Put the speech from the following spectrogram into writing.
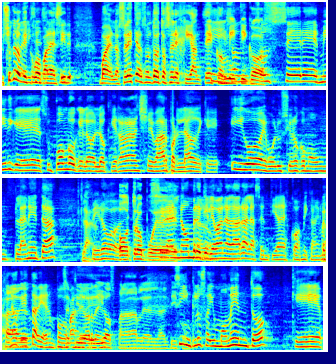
Yo creo que es como licencia, para sí. decir, bueno, los celestials son todos estos seres gigantescos, son- míticos. Son seres míticos que supongo que lo, lo querrán llevar por el lado de que Igo evolucionó como un planeta. Claro. Pero Otro puede- será el nombre que Claro. le van a dar a las entidades cósmicas. Me imagino para que darle está bien, un poco más de sentido orden. Dios para darle al, al tipo. Sí, incluso hay un momento que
